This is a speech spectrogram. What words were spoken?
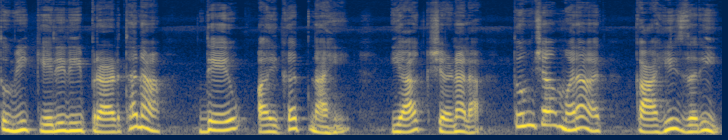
तुम्ही केलेली प्रार्थना देव ऐकत नाही. या क्षणाला तुमच्या मनात काही जरी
